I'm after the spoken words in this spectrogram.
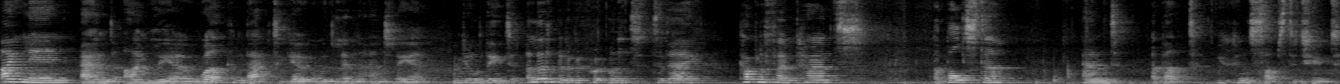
I'm Lin. And I'm Leo. Welcome back to Yoga with Lin and Leo. You'll need a little bit of equipment today. A couple of foam pads, a bolster and a belt. You can substitute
